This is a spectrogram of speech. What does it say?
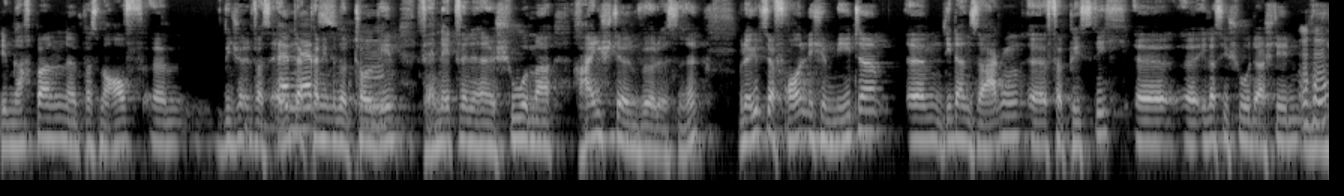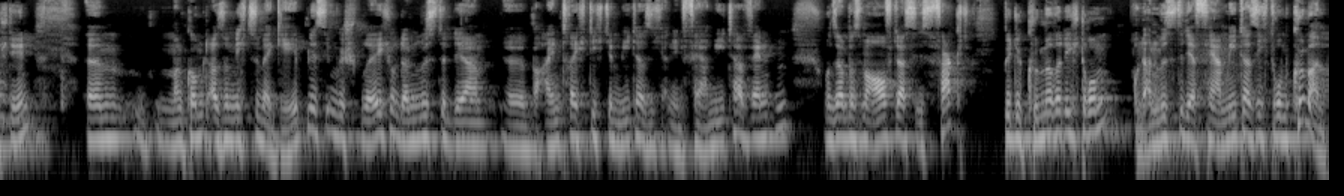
dem Nachbarn, äh, pass mal auf, ähm, bin schon etwas älter, kann ich mir so toll mhm. gehen. Wäre nett, wenn du deine Schuhe mal reinstellen würdest. Ne? Und da gibt's ja freundliche Mieter, ähm, die dann sagen, äh, verpiss dich, äh, äh, ich lass die Schuhe da stehen, wo mhm. sie stehen. Ähm, man kommt also nicht zum Ergebnis im Gespräch und dann müsste der äh, beeinträchtigte Mieter sich an den Vermieter wenden und sagen, pass mal auf, das ist Fakt bitte kümmere dich drum. Und dann müsste der Vermieter sich drum kümmern.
